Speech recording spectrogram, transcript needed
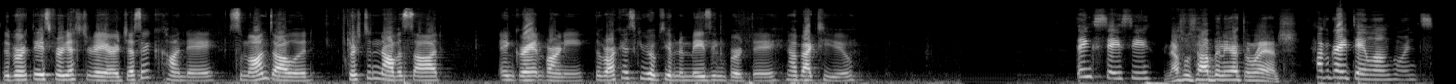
The birthdays for yesterday are Jessica Conde, Saman Dawood, Christian Navasad, and Grant Varney. The broadcast crew hopes you have an amazing birthday. Now back to you. Thanks, Stacy. And that's what's happening at the ranch. Have a great day, Longhorns.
